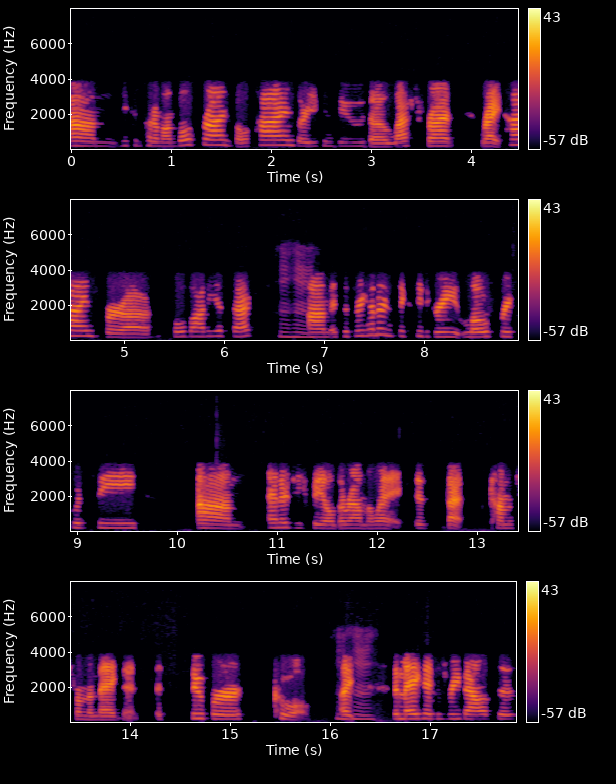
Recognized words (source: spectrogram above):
Um, you can put them on both front, both hinds, or you can do the left front, right hind for a full body effect. Mhm. Um, it's a 360 degree low frequency um, energy field around the leg is that comes from a magnet. It's super cool. Like Mhm. the magnet just rebalances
